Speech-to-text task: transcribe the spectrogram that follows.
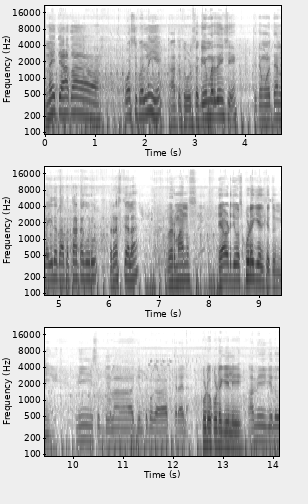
नाही ते आता पॉसिबल नाही आहे आता थोडंसं इमर्जन्सी आहे. त्याच्यामुळे त्यांना इथं आता टाटा करू रस्त्याला. बरं माणूस एवढे दिवस कुठे गेलते तुम्ही? मी सध्याला गेलतो बघा फिरायला. कुठं कुठं गेले? आम्ही गेलो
